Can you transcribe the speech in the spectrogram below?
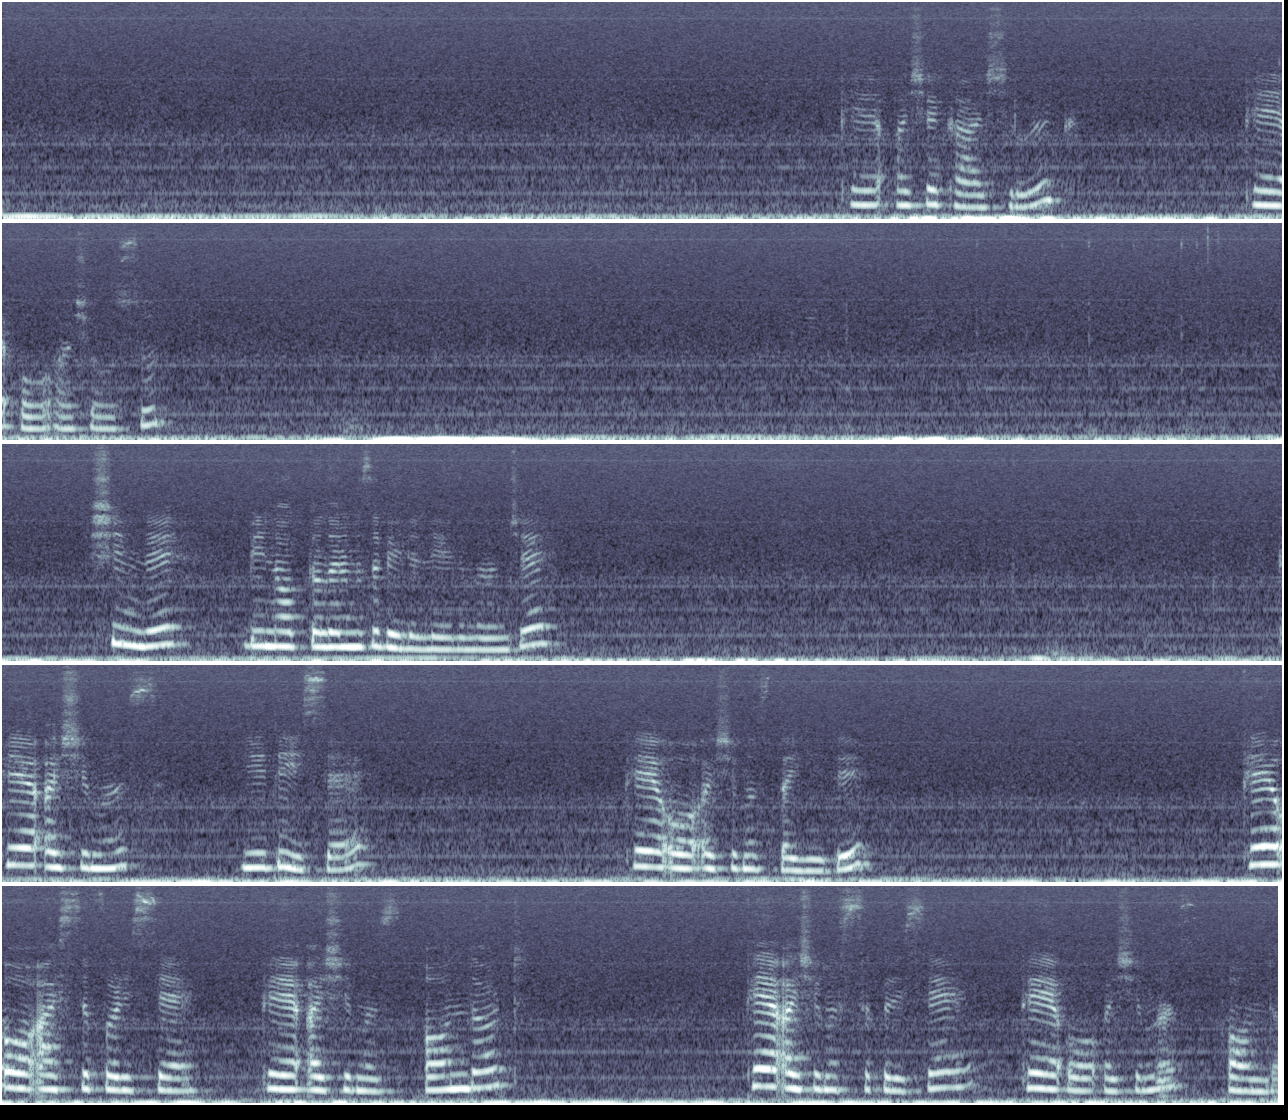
pH'e karşılık POH olsun. Şimdi bir noktalarımızı belirleyelim önce. pH'imiz 7 ise POH'ımız da 7. POH 0 ise pH'imiz 14. pH'imiz 0 ise POH'ımız 14.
